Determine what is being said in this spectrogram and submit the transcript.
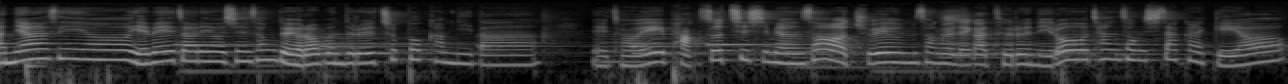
안녕하세요. 예배 자리에 오신 성도 여러분들을 축복합니다. 네, 저희 박수 치시면서 주의 음성을 내가 들으니로 찬송 시작할게요.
